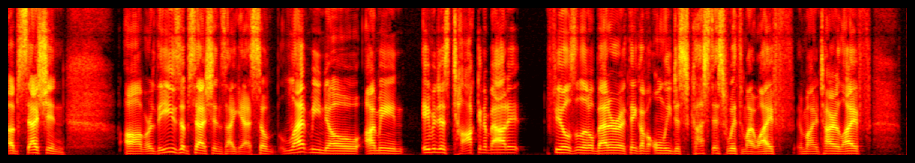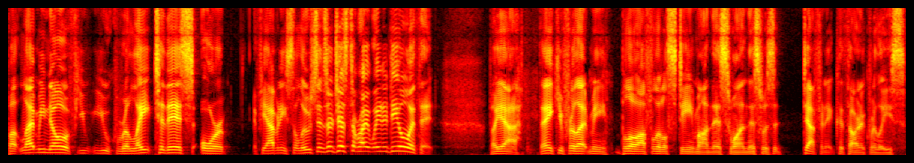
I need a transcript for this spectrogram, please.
obsession um, or these obsessions, I guess. So let me know. I mean, even just talking about it feels a little better. I think I've only discussed this with my wife in my entire life. But let me know if you, you relate to this or if you have any solutions or just the right way to deal with it. But yeah, thank you for letting me blow off a little steam on this one. This was a definite cathartic release.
